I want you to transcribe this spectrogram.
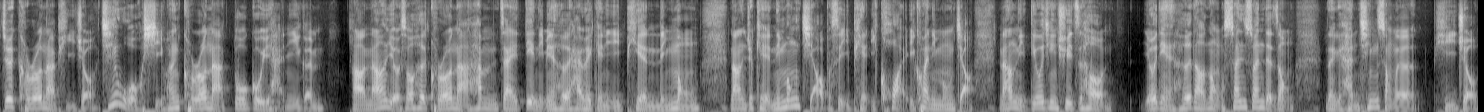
就是 Corona 啤酒。其实我喜欢 Corona 多过于海尼根。好，然后有时候喝 Corona，他们在店里面喝，还会给你一片柠檬，然后你就可以柠檬角，不是一片，一块一块柠檬角，然后你丢进去之后。有点喝到那种酸酸的这种那个很清爽的啤酒。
